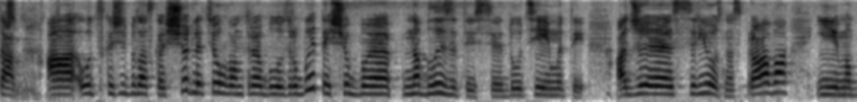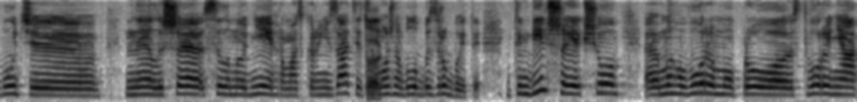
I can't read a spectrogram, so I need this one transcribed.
Так, а от скажіть, будь ласка, що для цього вам треба було зробити, щоб е, наблизитись до цієї мети? Адже серйозна справа, і, мабуть, е, не лише силами однієї громадської організації це Так. можна було би зробити. Тим більше, якщо е, ми говоримо про створення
